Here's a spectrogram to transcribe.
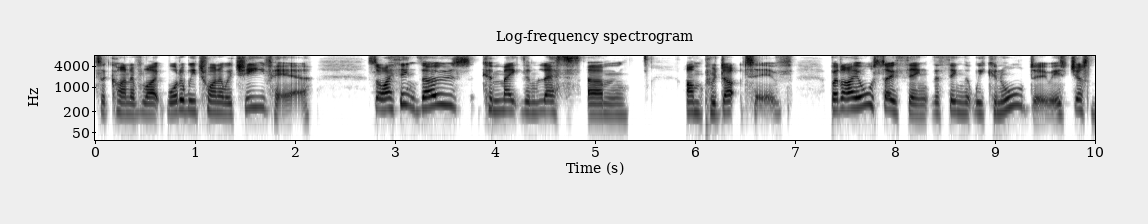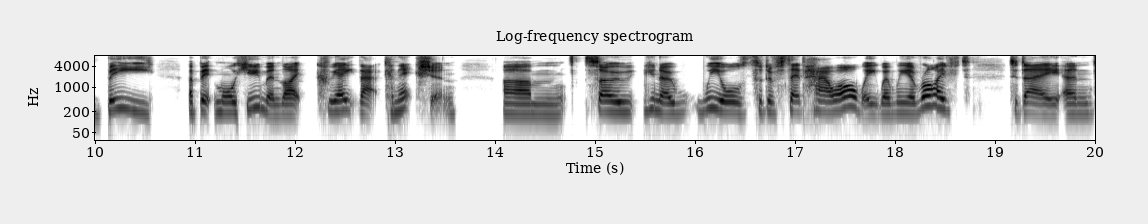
to kind of like what are we trying to achieve here? So i think those can make them less um, unproductive. But I also think the thing that we can all do is just be a bit more human, like create that connection. Um, so, you know, we all sort of said, How are we when we arrived today? And,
